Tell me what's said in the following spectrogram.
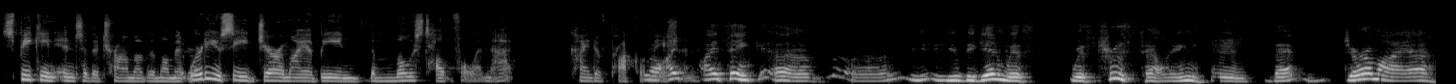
speaking into the trauma of the moment. Where do you see Jeremiah being the most helpful in that kind of proclamation? Well, I? I think uh, uh, you, you begin with, with truth telling Mm, that Jeremiah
